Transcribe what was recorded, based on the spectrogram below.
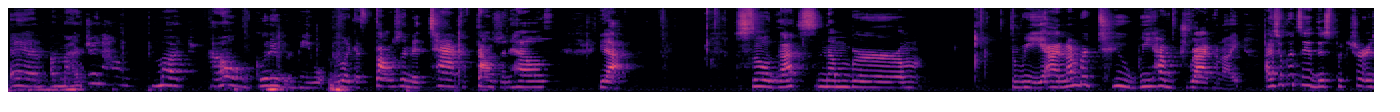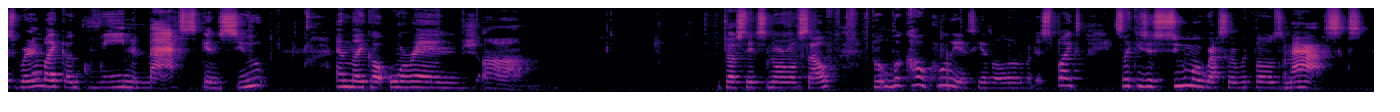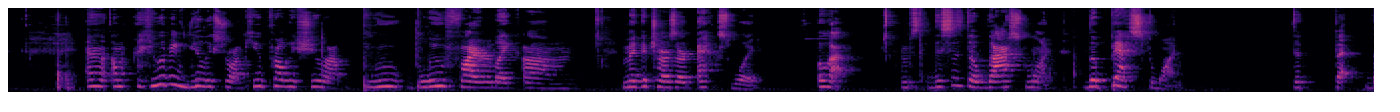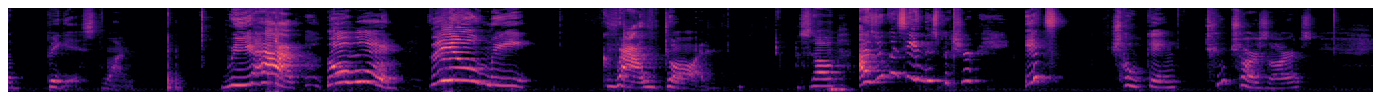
And imagine how much, how good it would be. Like a thousand attack, a thousand health. Yeah. So that's number um, three. And number two, we have Dragonite. As you can see this picture, is wearing like a green mask and suit. And like a orange, um, just its normal self. But look how cool he is. He has a little bit of spikes. It's like he's a sumo wrestler with those masks. And um, he would be really strong. He would probably shoot out blue blue fire like um, Mega Charizard X would. Okay, this is the last one, the best one, the be the biggest one. We have the one, the only Groudon. So as you can see in this picture, it's choking two Charizards.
